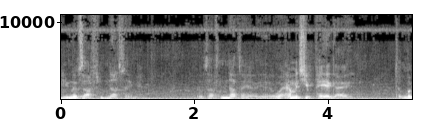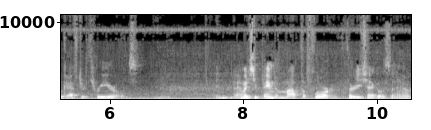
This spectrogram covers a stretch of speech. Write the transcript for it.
He lives off nothing. Lives off nothing. How much you pay a guy to look after three year olds? And how much you pay him to mop the floor? 30 shekels an hour?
